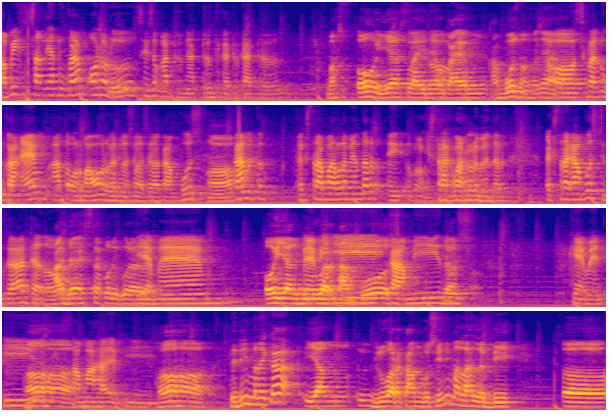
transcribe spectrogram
Tapi salian UKM ono lho, sesuk ngader-ngader dikader-kader. Mas, oh iya selainnya Oh. UKM kampus maksudnya. Oh, selain UKM atau ormawa organisasi mahasiswa kampus, Oh. kan ke ekstra parlementer, eh kok ekstra parlementer, ekstra kampus juga ada toh. Ada ekstrakurikuler. IMM, Oh yang di luar kampus. kami Ya. terus KMNI Oh, oh. sama HMI. Oh, oh. jadi mereka yang di luar kampus ini malah lebih eh,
